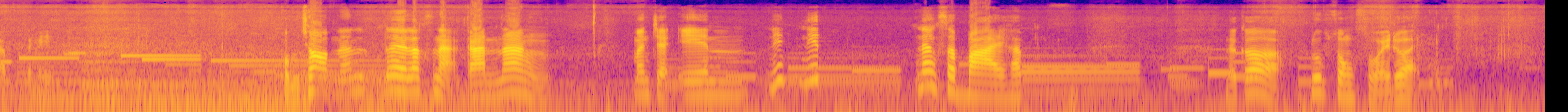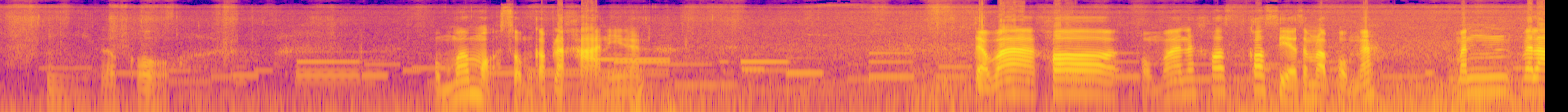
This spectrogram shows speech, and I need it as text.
ครับตัวนี้ ผมชอบนั้นด้วยลักษณะการนั่ง มันจะเอ็นนิดนิดนั่งสบายครับ แล้วก็รูปทรงสวยด้วยนี่แล้วก็ผมว่าเหมาะสมกับราคานี้นะ แต่ว่าข้อผมว่านะข้อข้อเสียสำหรับผมนะ มันเวลา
